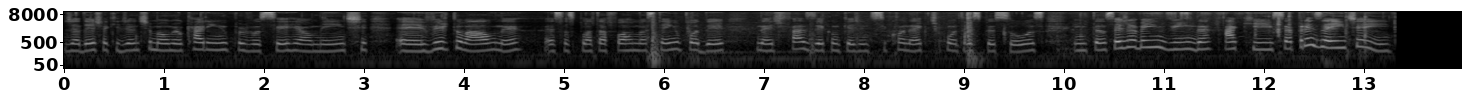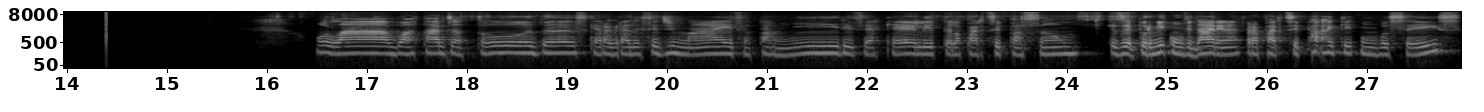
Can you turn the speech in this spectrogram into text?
Já deixo aqui de antemão meu carinho por você, realmente é, virtual, né? Essas plataformas têm o poder né, de fazer com que a gente se conecte com outras pessoas. Então, seja bem-vinda aqui, se apresente aí. Olá, boa tarde a todas. Quero agradecer demais a Tamires e a Kelly pela participação, quer dizer, por me convidarem, né, para participar aqui com vocês,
